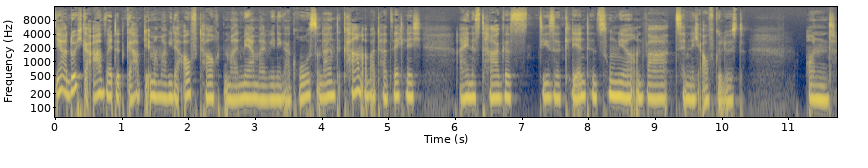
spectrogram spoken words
ja durchgearbeitet gehabt, die immer mal wieder auftauchten, mal mehr, mal weniger groß. Und dann kam aber tatsächlich eines Tages diese Klientin zu mir und war ziemlich aufgelöst. Und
